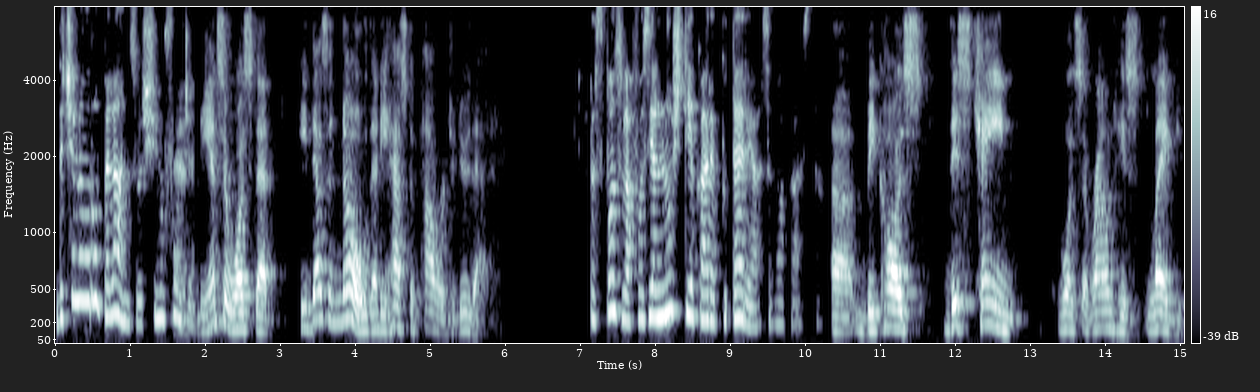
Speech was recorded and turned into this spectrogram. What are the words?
de ce nu rupe lanțul și nu fuge? And the answer was that he doesn't know that he has the power to do that Răspunsul a fost, el nu știe că are puterea să facă asta. uh, because this chain was around his leg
